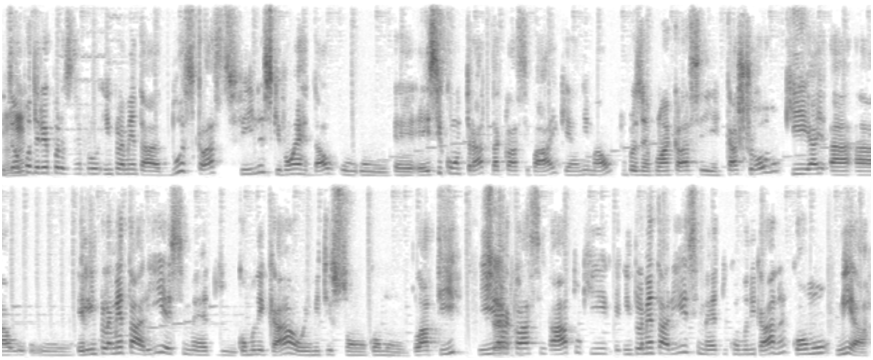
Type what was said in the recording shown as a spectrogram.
Então Uhum. eu poderia, por exemplo, implementar duas classes filhas que vão herdar o, o- é, esse contrato da classe pai, que é animal. Por exemplo, uma classe cachorro, que a, a- a- o- ele implementaria esse método comunicar ou emitir som como latir, e a Certo. classe ato que implementaria esse método comunicar, né, como miar.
